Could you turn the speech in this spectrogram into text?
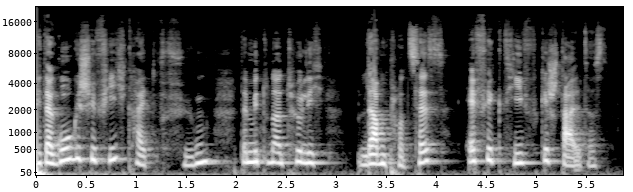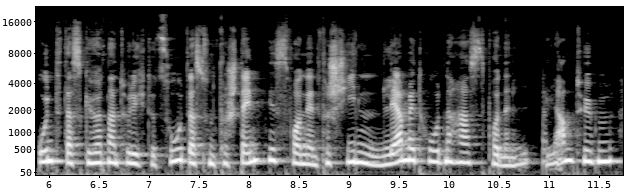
pädagogische Fähigkeiten verfügen, damit du natürlich Lernprozess effektiv gestaltest. Und das gehört natürlich dazu, dass du ein Verständnis von den verschiedenen Lehrmethoden hast, von den Lerntypen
